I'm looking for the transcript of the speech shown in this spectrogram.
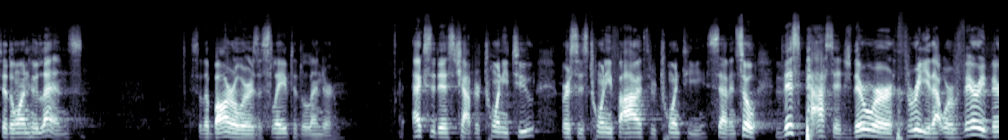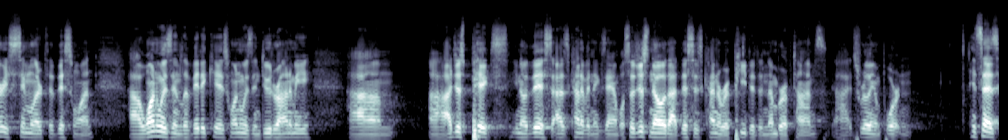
to the one who lends. So the borrower is a slave to the lender. Exodus chapter 22, verses 25 through 27. So, this passage, there were three that were very, very similar to this one. Uh, one was in Leviticus, one was in Deuteronomy. Um, uh, I just picked, you know, this as kind of an example. So just know that this is kind of repeated a number of times. Uh, it's really important. It says,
